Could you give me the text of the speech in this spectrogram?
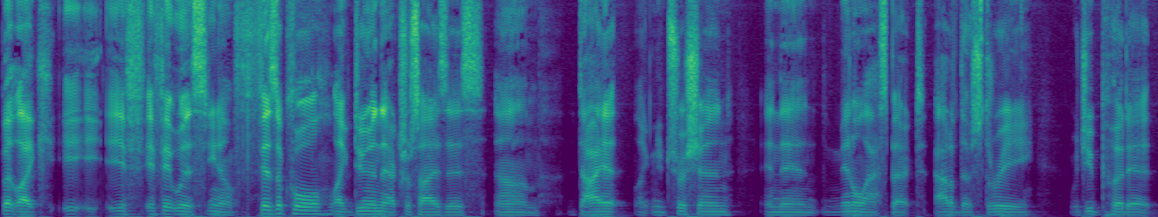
But like if if it was you know physical like doing the exercises um, diet like nutrition and then mental aspect out of those three would you put it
